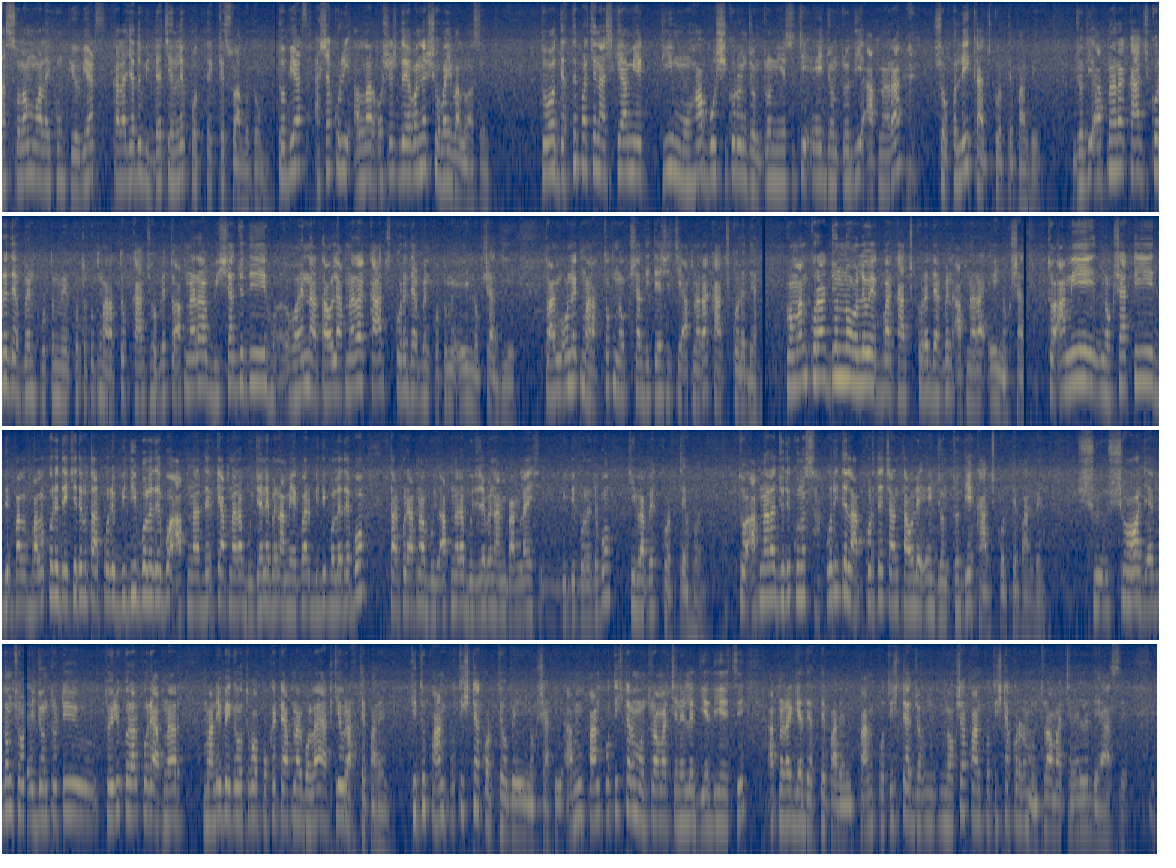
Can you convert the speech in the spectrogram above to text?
আসসালামু আলাইকুম প্রিয় বিয়ার্স কালা জাদু বিদ্যা চ্যানেলে প্রত্যেককে স্বাগতম। তো বিয়ার্স আশা করি আল্লাহর অশেষ দয়াবানে সবাই ভালো আছেন। তো দেখতে পাচ্ছেন, আজকে আমি একটি মহাবশীকরণ যন্ত্র নিয়ে এসেছি। এই যন্ত্র দিয়ে আপনারা সকলেই কাজ করতে পারবে যদি আপনারা কাজ করে দেখবেন প্রথমে কতটুকু মারাত্মক কাজ হবে, তো আপনারা বিশ্বাস যদি হয় না, তাহলে আপনারা কাজ করে দেখবেন প্রথমে এই নকশা দিয়ে। তো আমি অনেক মারাত্মক নকশা দিতে এসেছি, আপনারা কাজ করে দেখ, প্রমাণ করার জন্য হলেও একবার কাজ করে দেখবেন আপনারা এই নকশা। তো আমি নকশাটি ভালো- করে দেখিয়ে দেবো, তারপরে বিধি বলে দেবো, আপনাদেরকে আপনারা বুঝে নেবেন, আমি একবার বিধি বলে দেবো, তারপরে আপনার আপনারা বুঝে যাবেন, আমি বাংলায় বিধি বলে দেবো, কীভাবে করতে হয়। তো আপনারা যদি কোনো চাকরিতে লাভ করতে চান, তাহলে এই যন্ত্র দিয়ে কাজ করতে পারবেন। সহজ, একদম এই যন্ত্রটি তৈরি করার পরে আপনার মানি ব্যাগে অথবা পকেটে আপনার গলায় আটকেও রাখতে পারেন। কিন্তু পান প্রতিষ্ঠা করতে হবে এই নকশাটি। আমি পান প্রতিষ্ঠার মন্ত্র আমার চ্যানেলে দিয়ে দিয়েছি। আপনারা গিয়ে দেখতে পারেন। পান প্রতিষ্ঠা নকশা পান প্রতিষ্ঠা করার মন্ত্র আমার চ্যানেলে দেয়া আছে।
